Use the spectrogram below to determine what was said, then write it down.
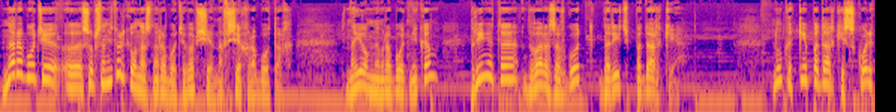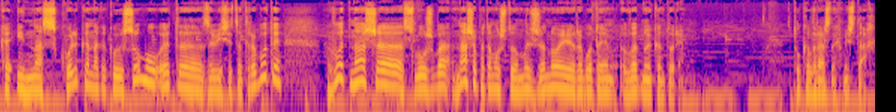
На работе, э, собственно, не только у нас на работе, вообще на всех работах, наемным работникам принято два раза в год дарить подарки. Ну, какие подарки, сколько и насколько, на какую сумму, это зависит от работы. Вот наша служба, наша, потому что мы с женой работаем в одной конторе, только в разных местах.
